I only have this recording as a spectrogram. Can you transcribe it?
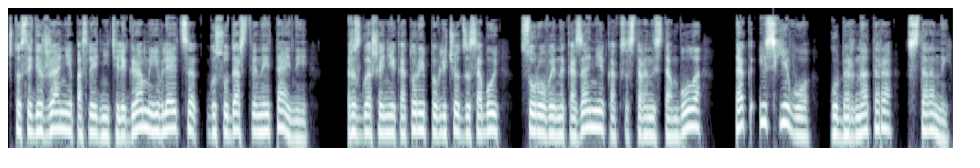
что содержание последней телеграммы является государственной тайной, разглашение которой повлечет за собой суровое наказание как со стороны Стамбула, так и с его, губернатора, стороны.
